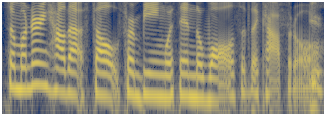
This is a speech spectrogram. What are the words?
So I'm wondering how that felt from being within the walls of the Capitol.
